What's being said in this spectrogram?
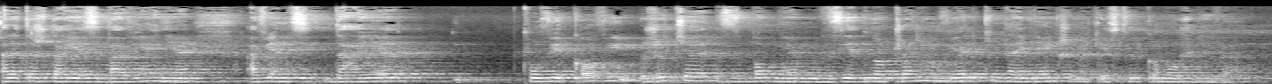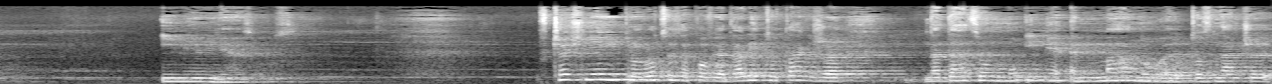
ale też daje zbawienie, a więc daje człowiekowi życie z Bogiem w zjednoczeniu wielkim, największym, jakie jest tylko możliwe. Imię Jezus. Wcześniej prorocy zapowiadali to tak, że nadadzą mu imię Emmanuel, to znaczy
